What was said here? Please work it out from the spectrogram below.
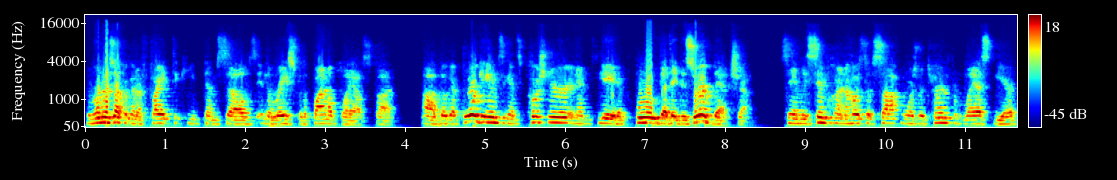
The runners up are going to fight to keep themselves in the race for the final playoff spot. Uh, they'll get four games against Kushner and MTA to prove that they deserve that shot. Sammy Simcha and a host of sophomores returned from last year,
